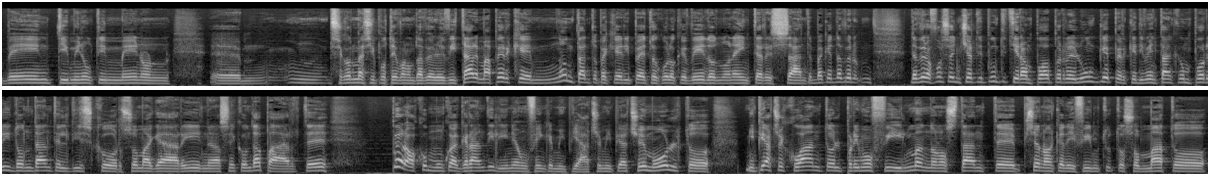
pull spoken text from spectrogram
20 mm, minuti in meno ehm, secondo me si potevano davvero evitare ma perché? Non tanto perché ripeto quello che vedo non è interessante ma che davvero, davvero forse in certi punti tira un po' per le lunghe perché diventa anche un po' ridondante il discorso magari nella seconda parte però comunque a grandi linee è un film che mi piace, mi piace molto, mi piace quanto il primo film, nonostante siano anche dei film tutto sommato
